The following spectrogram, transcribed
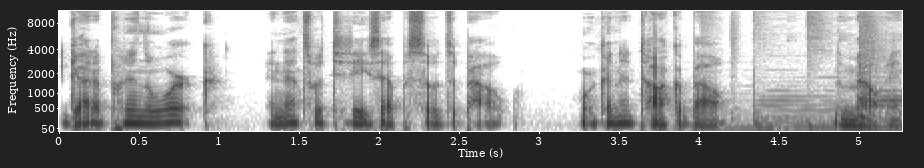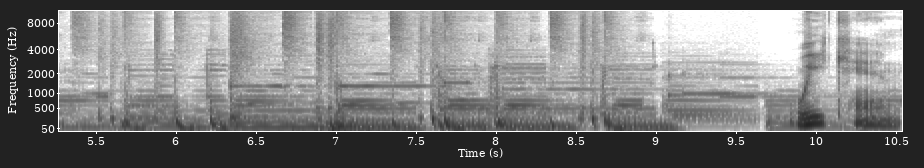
you got to put in the work, and that's what today's episode's about. We're going to talk about the mountain. We can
